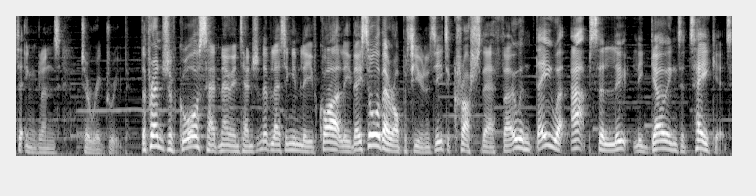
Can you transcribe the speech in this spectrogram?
to England to regroup. The French, of course, had no intention of letting him leave quietly. They saw their opportunity to crush their foe, and they were absolutely going to take it.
